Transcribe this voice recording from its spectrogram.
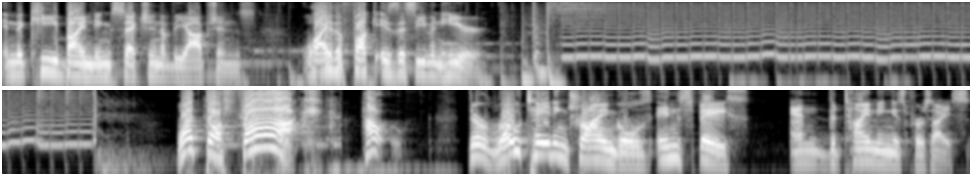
in the key bindings section of the options. Why the fuck is this even here? What the fuck? How? They're rotating triangles in space, and the timing is precise.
